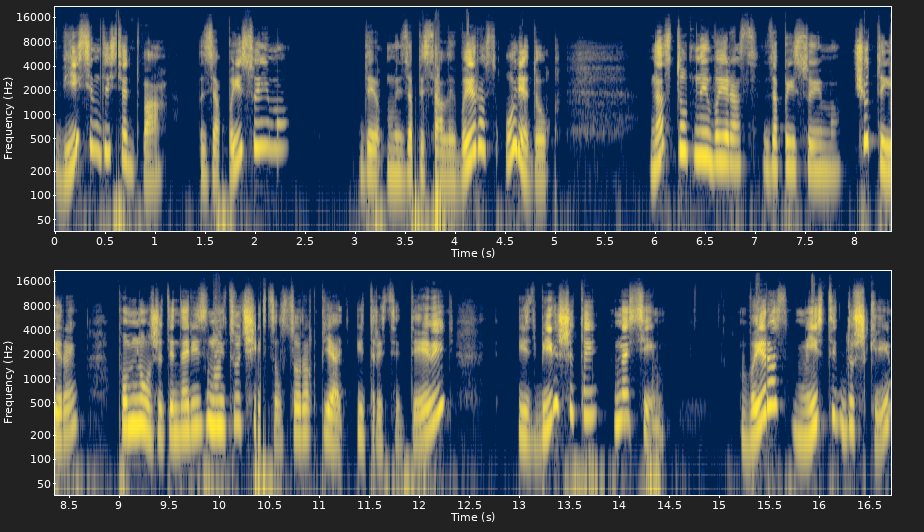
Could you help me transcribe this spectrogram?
82. Записуємо, де ми записали вираз у рядок. Наступний вираз записуємо 4 помножити на різницю чисел 45 і 39 і збільшити на 7. Вираз містить дужки,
